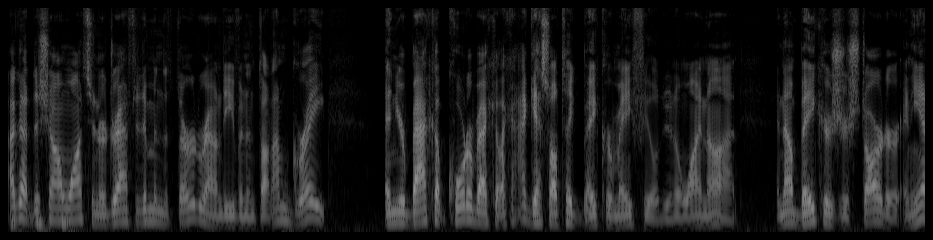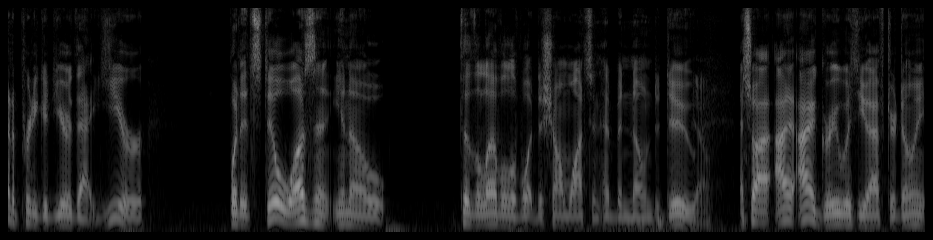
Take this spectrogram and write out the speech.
I got Deshaun Watson or drafted him in the third round even and thought, "I'm great." and your backup quarterback, you're like, I guess I'll take Baker Mayfield. You know, why not? And now Baker's your starter, and he had a pretty good year that year, but it still wasn't, you know, to the level of what Deshaun Watson had been known to do. Yeah. And so I, I, I agree with you after doing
